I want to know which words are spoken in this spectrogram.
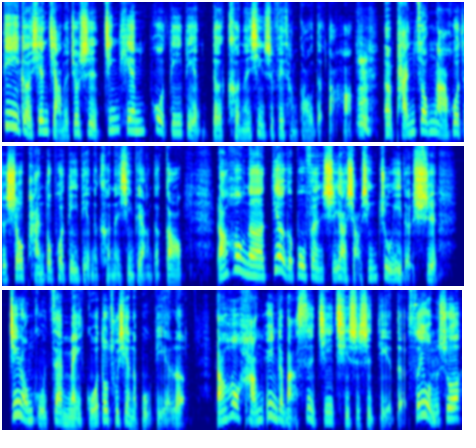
第一个先讲的就是今天破低点的可能性是非常高的了哈，嗯，呃，盘中啦或者收盘都破低点的可能性非常的高。然后呢，第二个部分是要小心注意的是，金融股在美国都出现了补跌了，然后航运的马士基其实是跌的，所以我们说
